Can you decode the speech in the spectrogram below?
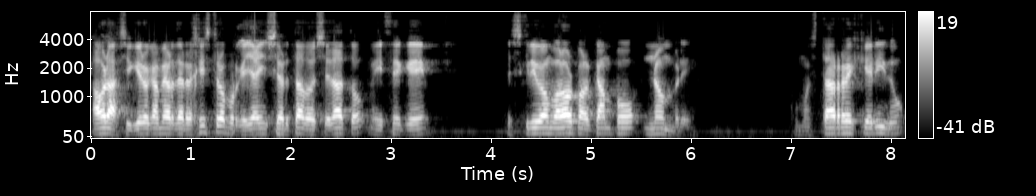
Ahora, si quiero cambiar de registro, porque ya he insertado ese dato, me dice que escriba un valor para el campo nombre. Como está requerido,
